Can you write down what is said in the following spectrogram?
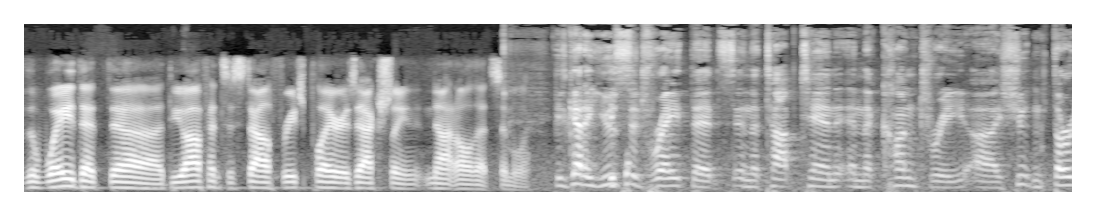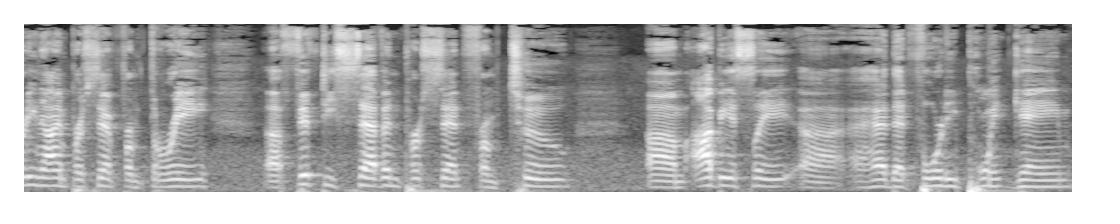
the way that the the offensive style for each player is actually not all that similar. He's got a usage rate that's in the top ten in the country, uh, shooting 39% from three, uh, 57% from two. Um, obviously, uh, had that 40 point game.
